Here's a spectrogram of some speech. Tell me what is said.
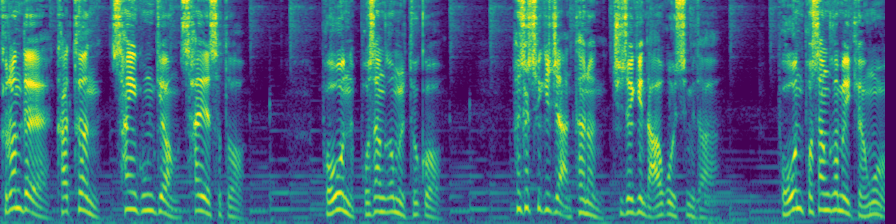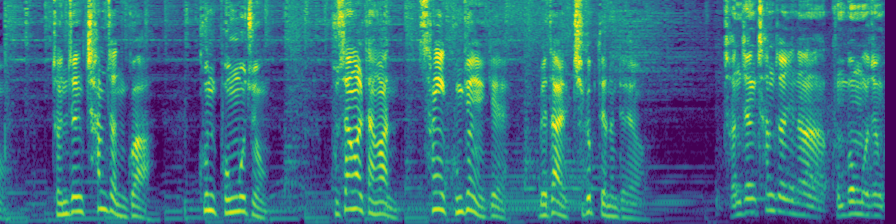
그런데 같은 상위 공경 사이에서도 보훈 보상금을 두고 현실적이지 않다는 지적이 나오고 있습니다. 보훈 보상금의 경우 전쟁 참전과 군 복무 중 부상을 당한 상위 군경에게 매달 지급되는데요. 전쟁 참전이나 군복무 중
